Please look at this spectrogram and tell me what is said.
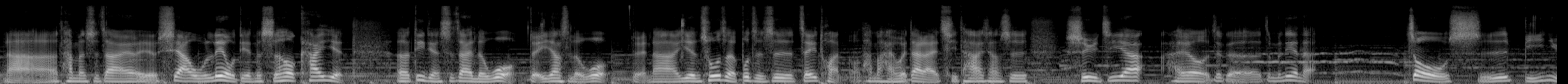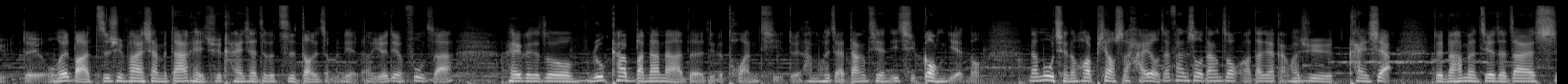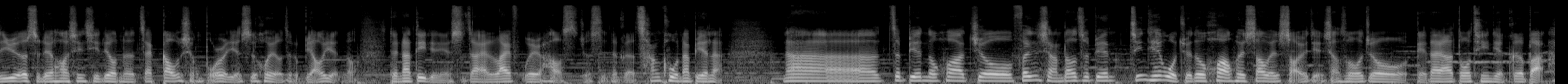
那他们是在下午六点的时候开演。呃，地点是在 The Wall，对，一样是 The Wall，对。那演出者不只是 J 团哦，他们还会带来其他，像是石羽姬啊，还有这个怎么念的，宙石比女，对，我会把资讯放在下面，大家可以去看一下这个字到底怎么念啊，有点复杂。还有一个叫做 Ruka Banana 的这个团体，对，他们会在当天一起共演哦。那目前的话，票是还有在贩售当中啊，大家赶快去看一下。对，那他们接着在十一月二十六号星期六呢，在高雄博尔也是会有这个表演哦。对，那地点也是在 Live Warehouse，就是那个仓库那边了。那这边的话就分享到这边。今天我觉得话会稍微少一点，想说就给大家多听一点歌吧。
